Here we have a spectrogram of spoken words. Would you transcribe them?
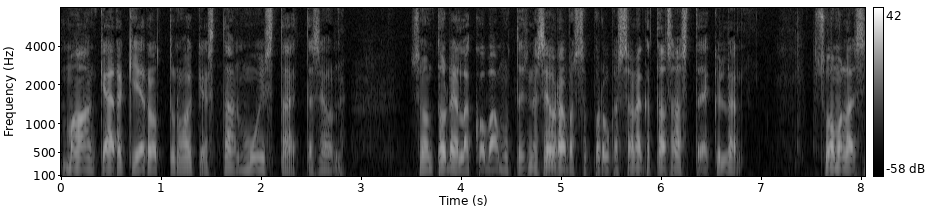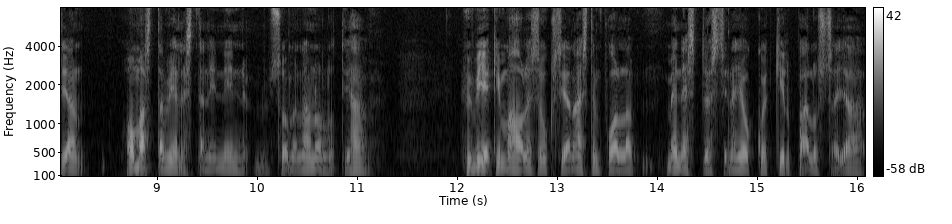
maan kärki erottunut oikeastaan muista, että se on – se on todella kova, mutta siinä seuraavassa porukassa on aika tasasta ja kyllä suomalaisia omasta mielestäni, niin Suomella on ollut ihan hyviäkin mahdollisuuksia naisten puolella menestyä siinä joukkuekilpailussa ja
